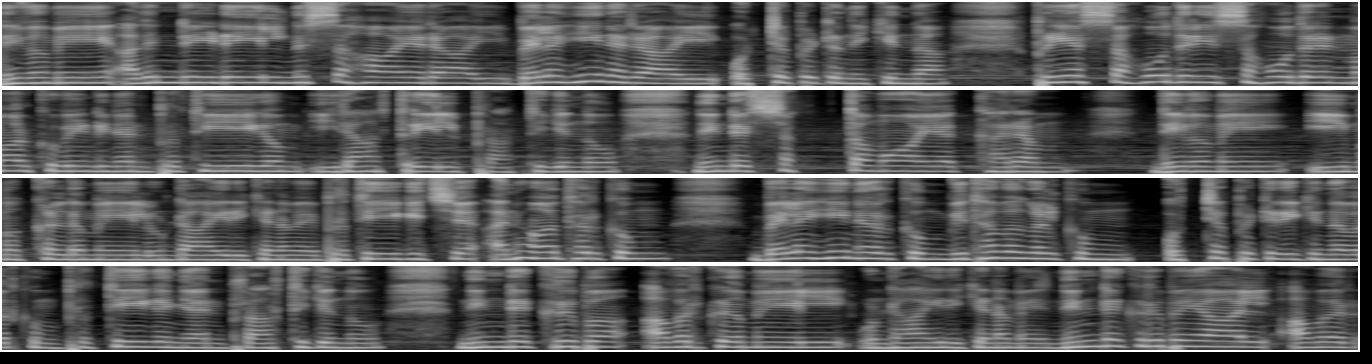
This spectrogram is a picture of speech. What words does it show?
ദൈവമേ അതിന്റെ ഇടയിൽ നിസ്സഹായരായി ബലഹീനരായി ഒറ്റപ്പെട്ട് നിൽക്കുന്ന പ്രിയ സഹോദരി സഹോദരന്മാർക്ക് വേണ്ടി ഞാൻ പ്രത്യേകം ഈ രാത്രിയിൽ പ്രാർത്ഥിക്കുന്നു. നിന്റെ ശക്തി ശക്തമായ കരം ദൈവമേ ഈ മക്കളുടെ മേലുണ്ടായിരിക്കണമേ പ്രത്യേകിച്ച് അനാഥർക്കും ബലഹീനർക്കും വിധവകൾക്കും ഒറ്റപ്പെട്ടിരിക്കുന്നവർക്കും പ്രത്യേകം ഞാൻ പ്രാർത്ഥിക്കുന്നു. നിന്റെ കൃപ അവർക്ക് മേൽ ഉണ്ടായിരിക്കണമേ. നിന്റെ കൃപയാൽ അവർ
